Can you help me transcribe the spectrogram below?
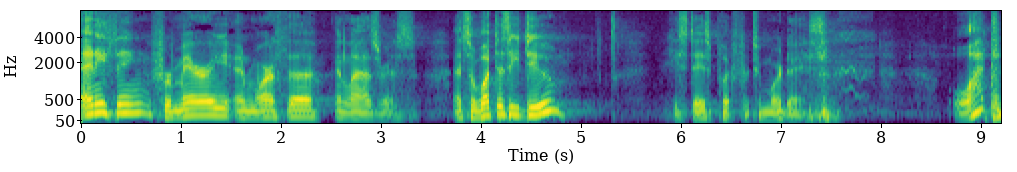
anything for Mary and Martha and Lazarus. And so what does he do? He stays put for two more days. what?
